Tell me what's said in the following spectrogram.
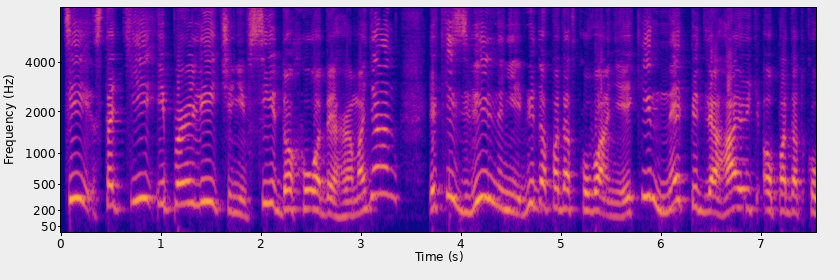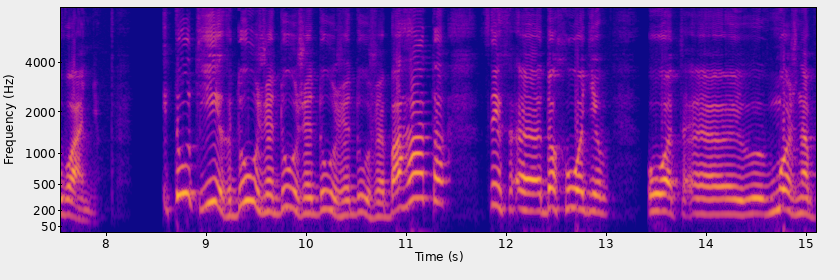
В цій статті і перелічені всі доходи громадян, які звільнені від оподаткування, які не підлягають оподаткуванню. І тут їх дуже, дуже, дуже, дуже багато цих е, доходів. От е, можна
